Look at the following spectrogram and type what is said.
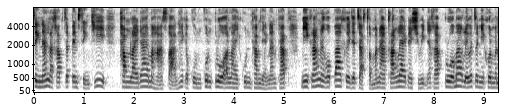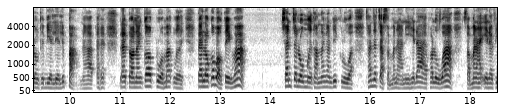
สิ่งนั้นแหละครับจะเป็นสิ่งที่ทำรายได้มหาศาลให้กับคุณ คุณกลัวอะไรคุณทำอย่างนั้นครับ มีครั้งหนึ่งโอป้าเคยจะจัดสัมมนาครั้งแรกในชีวิตนะครับ กลัวมากเลยว่าจะมีคนมาลงทะเบียนเรียนหรือเปล่านะครับในตอนนั้นก็กลัวมากเลย แต่เราก็บอกตัวเองว่า ฉันจะลงมือทำทั้งการที่กลัว ฉันจะจัดสัมมนานี้ให้ได้ เพราะรู้ว่าสัมมนา NLP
